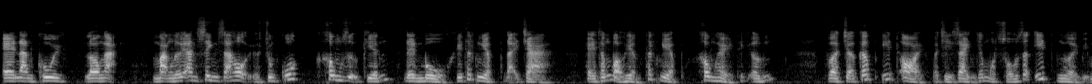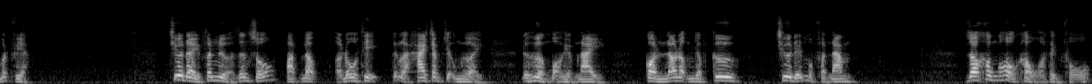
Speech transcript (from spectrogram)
Enan Kui lo ngại mạng lưới an sinh xã hội ở Trung Quốc không dự kiến đền bù khi thất nghiệp đại trà, hệ thống bảo hiểm thất nghiệp không hề thích ứng, và trợ cấp ít ỏi và chỉ dành cho một số rất ít người bị mất việc. Chưa đầy phân nửa dân số hoạt động ở đô thị, tức là 200 triệu người, được hưởng bảo hiểm này, còn lao động nhập cư chưa đến 1 phần 5. Do không có hộ khẩu ở thành phố,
